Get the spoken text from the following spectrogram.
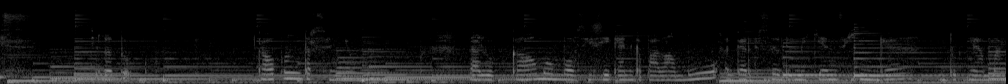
habis. Kau pun tersenyum. Lalu kau memposisikan kepalamu agar sedemikian sehingga untuk nyaman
